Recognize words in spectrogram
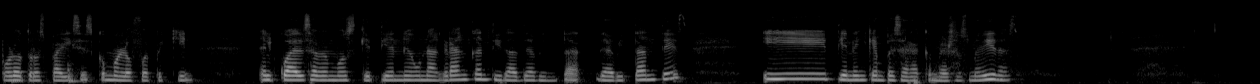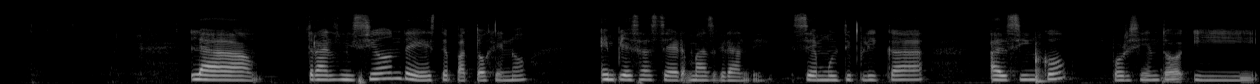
por otros países como lo fue Pekín, el cual sabemos que tiene una gran cantidad de habitantes y tienen que empezar a cambiar sus medidas. La transmisión de este patógeno empieza a ser más grande, se multiplica al 5% y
